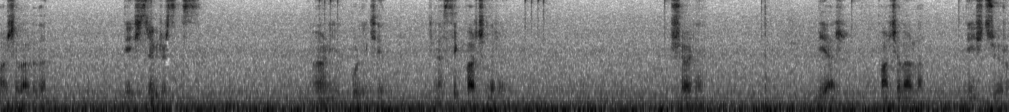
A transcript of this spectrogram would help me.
parçalarla da değiştirebilirsiniz. Örneğin buradaki plastik parçaları şöyle diğer parçalarla değiştiriyorum.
